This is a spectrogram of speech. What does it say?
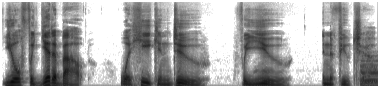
you'll forget about what he can do for you in the future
